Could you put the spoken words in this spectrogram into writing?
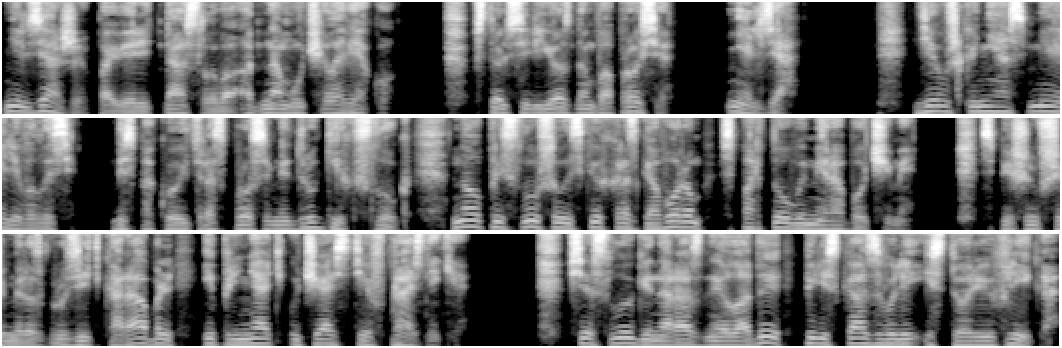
Нельзя же поверить на слово одному человеку. В столь серьезном вопросе нельзя. Девушка не осмеливалась беспокоить расспросами других слуг, но прислушалась к их разговорам с портовыми рабочими, спешившими разгрузить корабль и принять участие в празднике. Все слуги на разные лады пересказывали историю Флика.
